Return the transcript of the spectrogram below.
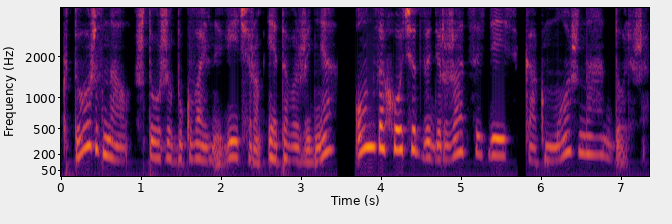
Кто ж знал, что уже буквально вечером этого же дня он захочет задержаться здесь как можно дольше.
